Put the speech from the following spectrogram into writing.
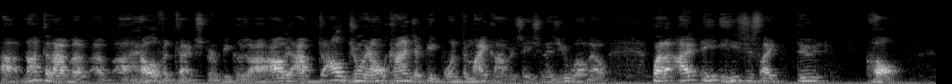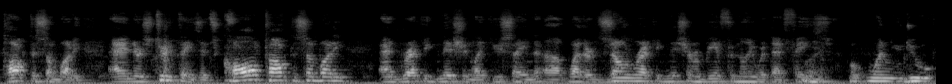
Uh, not that I'm a, a, a, hell of a texter because I'll, I'll, I'll join all kinds of people into my conversation, as you well know. But I, he's just like, dude, call, talk to somebody. And there's two things: it's call, talk to somebody and recognition, like you say, uh, whether it's zone recognition or being familiar with that face. Right. But when you do,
